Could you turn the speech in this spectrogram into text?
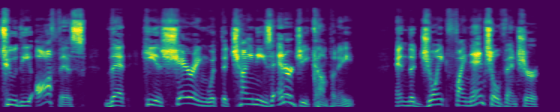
to the office that he is sharing with the Chinese energy company and the joint financial venture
